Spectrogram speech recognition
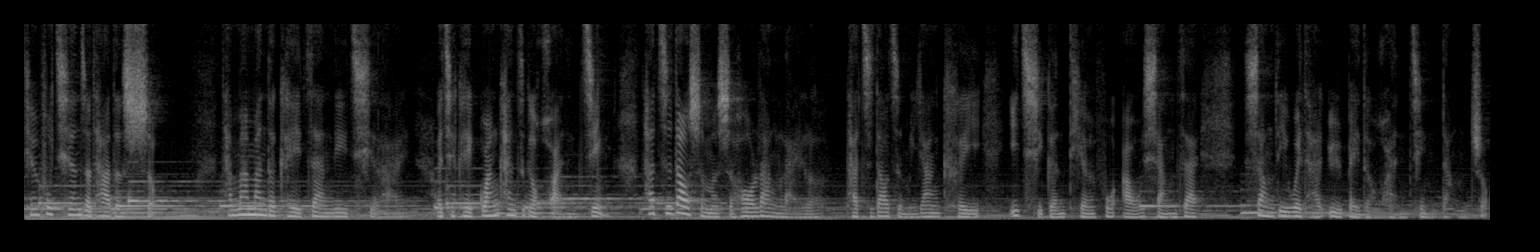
天父牵着他的手，他慢慢的可以站立起来，而且可以观看这个环境。他知道什么时候浪来了，他知道怎么样可以一起跟天父翱翔在上帝为他预备的环境当中。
